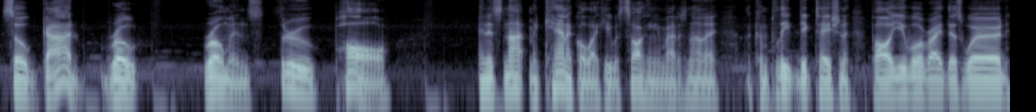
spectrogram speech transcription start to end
So God wrote Romans through Paul, and it's not mechanical like he was talking about. It's not a, a complete dictation. Paul, you will write this word,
